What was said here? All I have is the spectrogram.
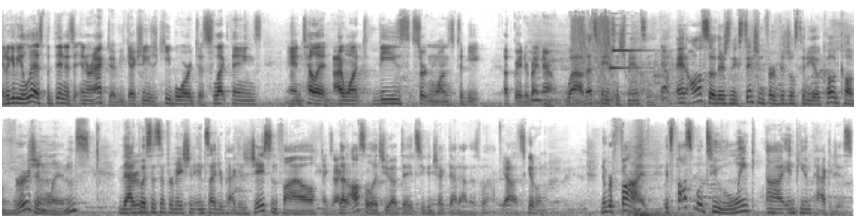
It'll give you a list, but then it's interactive. You can actually use a keyboard to select things and tell it, I want these certain ones to be upgraded right now. Wow, that's fancy schmancy. Yeah. And also, there's an extension for Visual Studio Code called Version Lens that True. puts this information inside your package JSON file Exactly. that also lets you update, so you can check that out as well. Yeah, that's a good one. Number five, it's possible to link uh, NPM packages.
